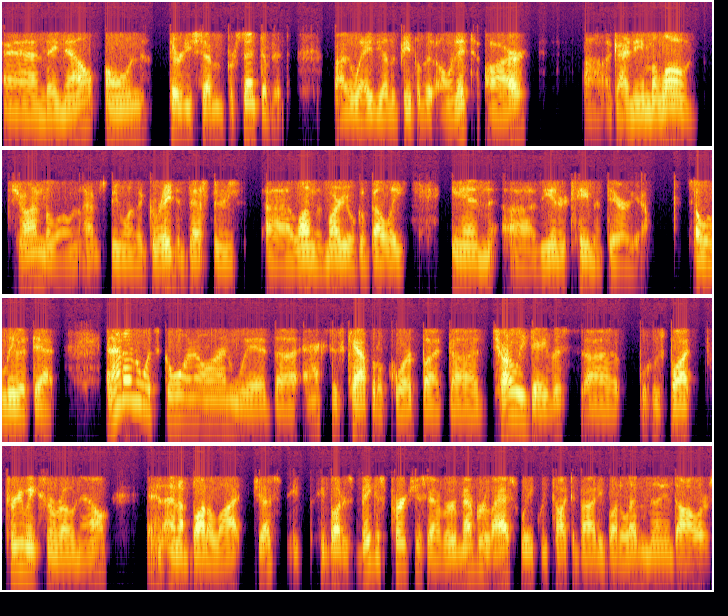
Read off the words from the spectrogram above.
And they now own 37% of it. By the way, the other people that own it are uh, a guy named Malone, John Malone, who happens to be one of the great investors, uh, along with Mario Gabelli, in uh, the entertainment area. So we'll leave it at that. And I don't know what's going on with uh, Axis Capital Corp, but uh, Charlie Davis, uh, who's bought three weeks in a row now, and, and I bought a lot. Just he, he bought his biggest purchase ever. Remember last week we talked about he bought eleven million dollars,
